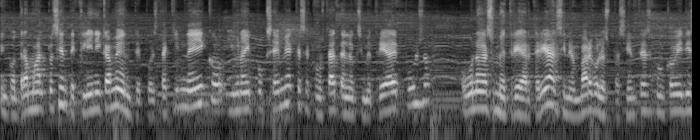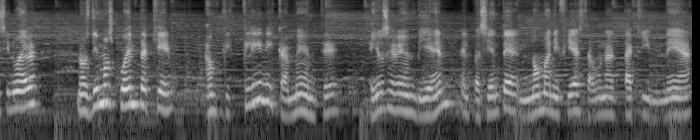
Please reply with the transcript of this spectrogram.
encontramos al paciente clínicamente pues taquipneico y una hipoxemia que se constata en la oximetría de pulso o una gasometría arterial. Sin embargo, los pacientes con COVID-19 nos dimos cuenta que aunque clínicamente ellos se ven bien, el paciente no manifiesta una taquipnea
